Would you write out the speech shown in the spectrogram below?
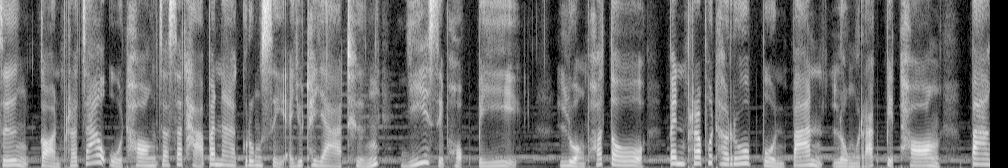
ซึ่งก่อนพระเจ้าอู่ทองจะสถาปนากรุงศรีอยุธยาถึง 26 ปี หลวงพ่อโตเป็นพระพุทธรูปปูนปั้น ลงรักปิดทอง ปาง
